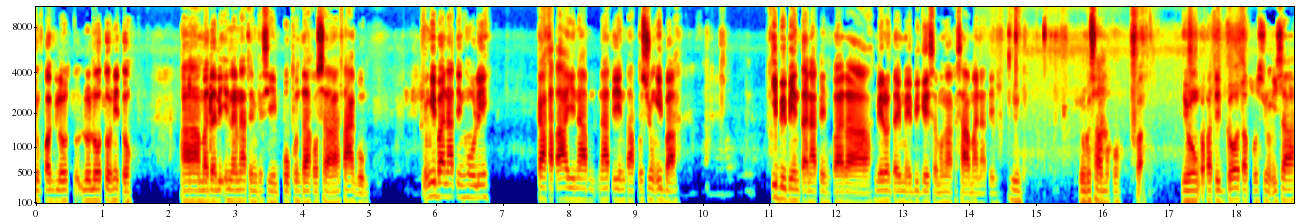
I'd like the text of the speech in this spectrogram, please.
yung pagluluto nito ah madaliin lang natin kasi pupunta ako sa Tagum. Yung iba natin huli, kakatayin na, natin tapos yung iba ibibenta natin para meron tayong maibigay sa mga kasama natin. Yun. Yung kasama ko. Pa. Yung kapatid ko tapos yung isa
